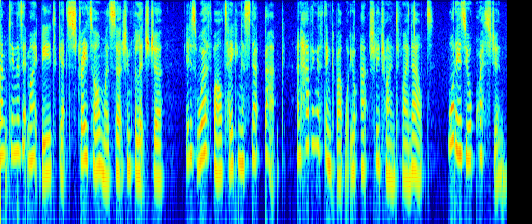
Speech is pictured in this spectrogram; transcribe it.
tempting as it might be to get straight on with searching for literature, it is worthwhile taking a step back and having a think about what you're actually trying to find out. What is your question?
